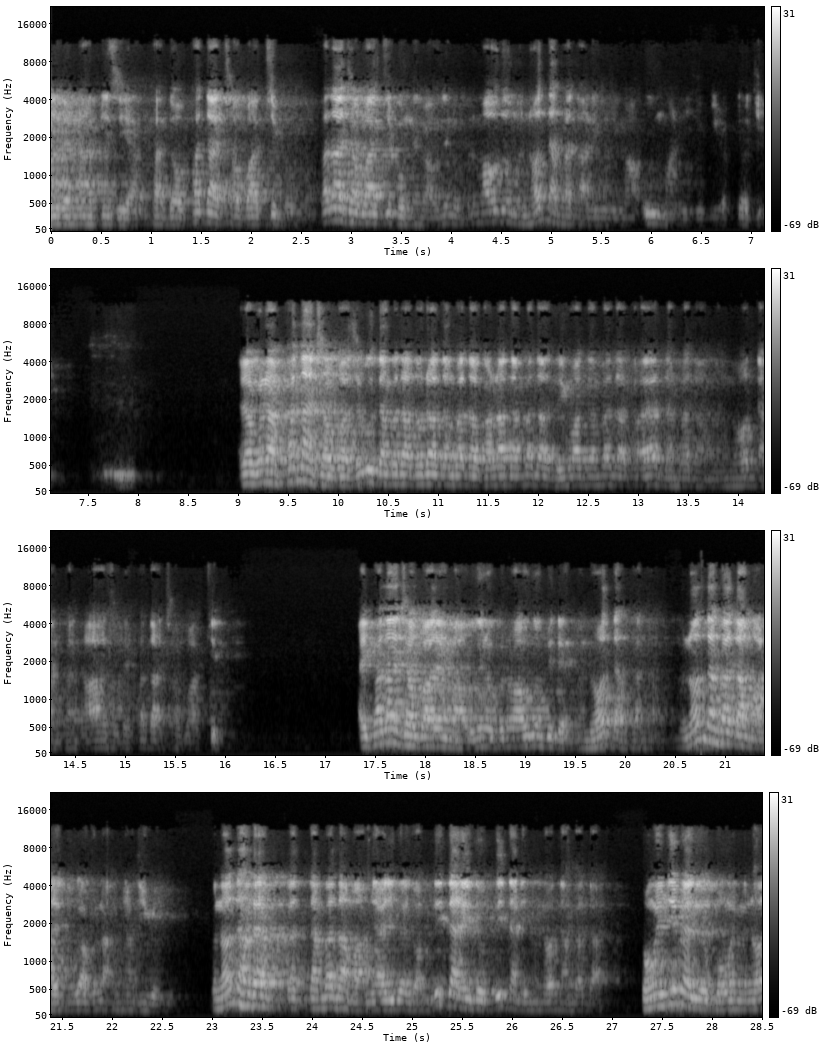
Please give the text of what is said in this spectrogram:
ယရဏပစ္စယဖတ်တော့ဖတ်တာ6ပါးဖြစ်ပုံပေါ့ဖတ်တာ6ပါးဖြစ်ပုံတွေကဦးဇင်းတို့ပထမဆုံးမနောတန်ဖတ်တာလေးကိုဒီမှာဥမာလေးယူပြီးတော့ပြောကြည့်အဲ့တော့ခုနဖတ်တာ6ပါးသကုတံပတ္တသောတာတံပတ္တကာလတံပတ္တဇေဝတံပတ္တကာယတံပတ္တမ နောတံပတ္တဆိုတဲ့ဖတ်တာ6ပါးဖြစ်အဲ့ဖတ်တာ6ပါးထဲမှာဦးဇင်းတို့ပထမဆုံးဖြစ်တဲ့မနောတံပတ္တမနောတံပတ္တမှာလည်းသူကခုနအများကြီးပဲမနောတံပတ္တံပတ္တမှာအများကြီးပဲဆိုတော့ပိဋကံတွေဆိုပိဋကံတွေမနောတံပတ္တဘုံဝင်ပြည့်မဲ့ဆိုဘုံဝင်မနော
